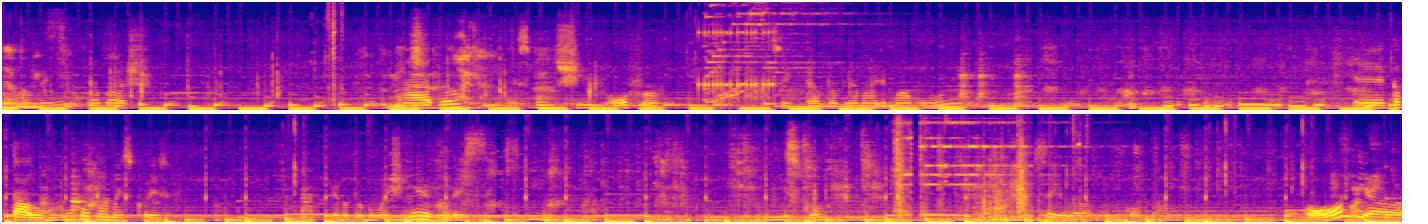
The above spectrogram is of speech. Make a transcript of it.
Ela Também venceu. pra baixo. Nada. Expansive offer. Aceitar problema Mamone. É, catálogo. Vamos comprar mais coisa. Já que eu tô com mais dinheiro, esse aqui. Isso. Sei lá, vamos comprar um. Olha!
